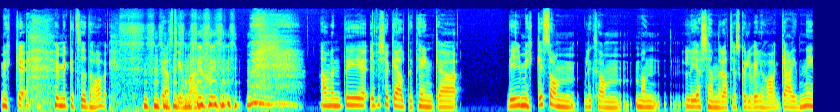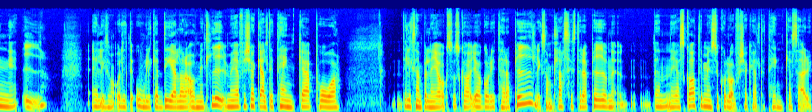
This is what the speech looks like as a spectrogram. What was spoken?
Mycket. Hur mycket tid har vi? Flera timmar. ja, men det, jag försöker alltid tänka... Det är mycket som liksom man, jag känner att jag skulle vilja ha guidning i. Eh, liksom, och lite olika delar av mitt liv. Men jag försöker alltid tänka på till exempel när jag också ska, jag går i terapi, liksom klassisk terapi, och den, när jag ska till min psykolog försöker jag alltid tänka så här,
